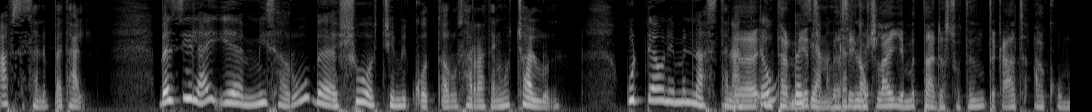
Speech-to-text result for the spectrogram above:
አፍስሰንበታል። በዚህ ላይ የሚሰሩ በሺዎች የሚቆጠሩ ሰራተኞች አሉን። ጉዳዩን የምናስተናግደው በዚያ መንገድ ነው። በሴቶች ላይ የምታደርሱትን ጥቃት አቁሙ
